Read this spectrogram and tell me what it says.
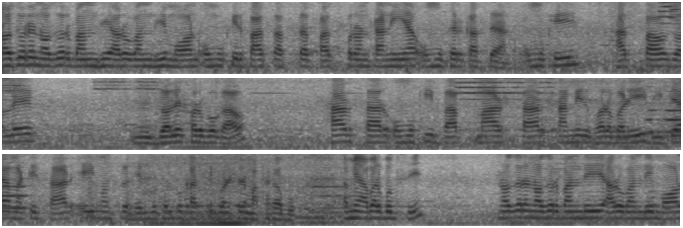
নজরে নজর বান্ধি, আরও বান্ধি, মন অমুখীর পাঁচ আত্মা পাঁচ ফরন টানিয়া অমুখের কাছে আন। অমুখী হাত পাও জলে জলে সর্বগাও। সার সার, অমুখী বাপ, মার, সার, স্বামীর ঘর বাড়ি ভিটা, মাটি, সার, এই মন্ত্র হেলবু ঠেলবু কার্তিক গণেশের মাথা কাবু। আমি আবার বলছি নজরে নজর বান্ধি, আরও বান্ধি, মন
